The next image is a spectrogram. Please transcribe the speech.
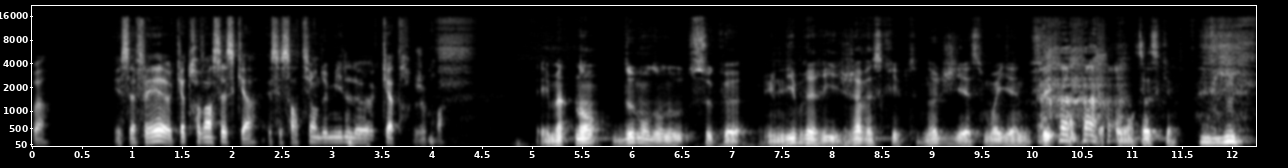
quoi. Et ça fait euh, 96K. Et c'est sorti en 2004, je crois. Et maintenant, demandons-nous ce que une librairie JavaScript Node.js moyenne fait en 96K.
